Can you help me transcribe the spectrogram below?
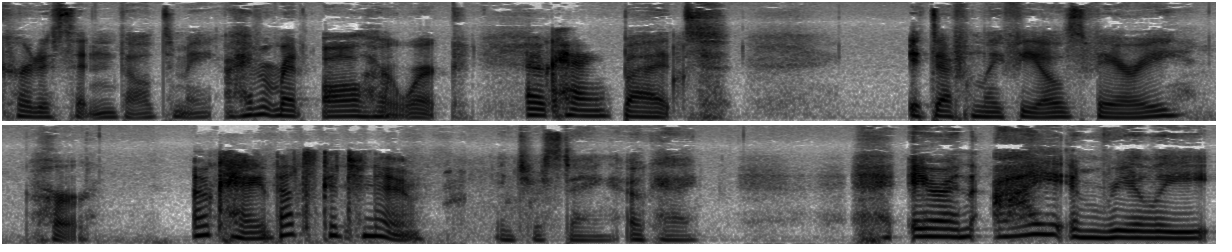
Curtis Sittenfeld to me. I haven't read all her work. Okay, but it definitely feels very her. Okay, that's good to know. Interesting. Okay. Erin, I am really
